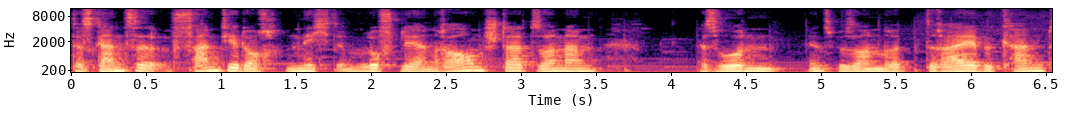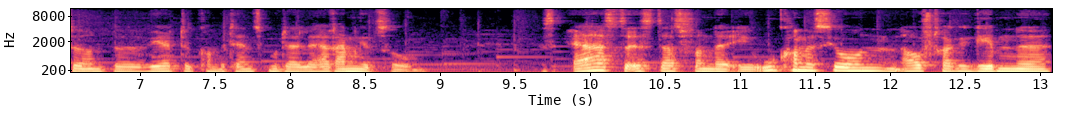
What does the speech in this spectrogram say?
das Ganze fand jedoch nicht im luftleeren Raum statt, sondern es wurden insbesondere drei bekannte und bewährte Kompetenzmodelle herangezogen. Das erste ist das von der EU-Kommission in Auftrag gegebene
